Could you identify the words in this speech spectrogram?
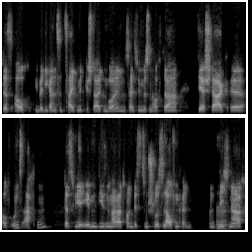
das auch über die ganze Zeit mitgestalten wollen. Das heißt, wir müssen auch da sehr stark äh, auf uns achten, dass wir eben diesen Marathon bis zum Schluss laufen können und mhm. nicht nach,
